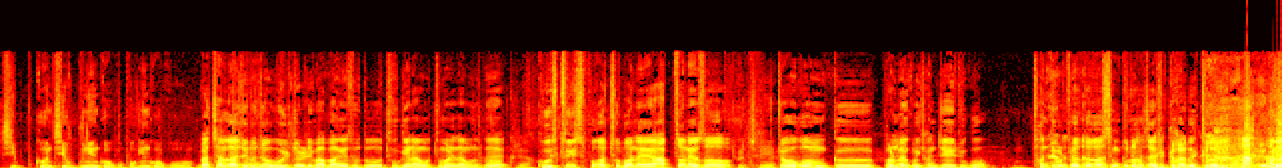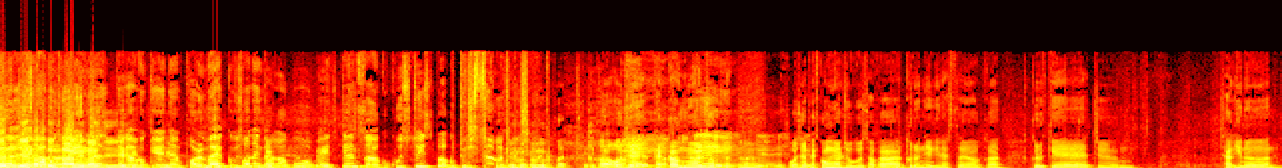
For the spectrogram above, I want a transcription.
지 그건 지 운인 거고 복인 거고 마찬가지로 저 울즐리 마방에서도 두 개 나오 두 마리 나오는데 어, 그래요? 고스트 위스퍼가 초반에 앞선에서 그렇지. 조금 그 벌마의 꿈 견제해주고 천지불패가 승부를 하지 않을까 하는 그런 그런 내가 예상도 보기에는- 가능하지. 내가 보기에는 벌마의 꿈 선행 나가고 매직댄서하고 고스트 위스퍼하고 둘이 싸워도 좋을 것 같아. 그러니까 어제 백광열 조, 예, 응. 예. 어제 백광열 조교사가 그런 얘기를 했어요. 그러니까 그렇게 좀 자기는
